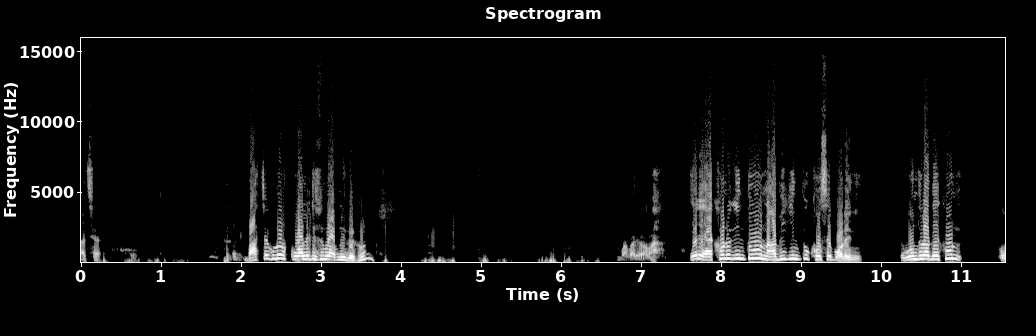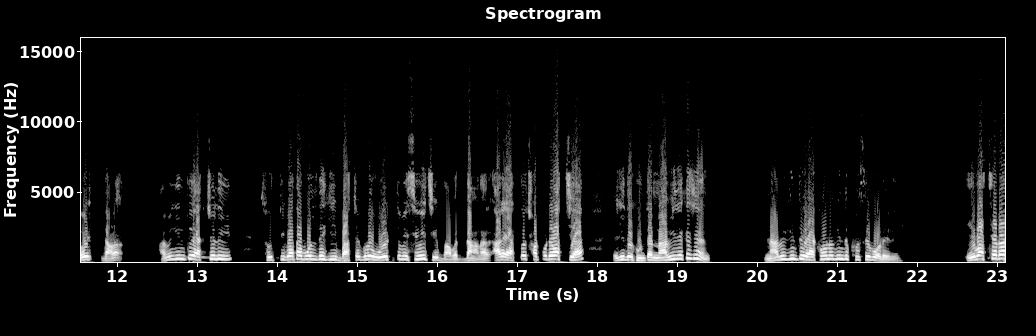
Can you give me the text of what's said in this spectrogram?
আচ্ছা। বাচ্চাগুলোর কোয়ালিটি শুধু আপনি দেখুন। বাবারে বাবা। এর এখনও কিন্তু নাভি কিন্তু খসে পড়েনি। তো বন্ধুরা দেখুন, ওই দাঁড়া, আমি কিন্তু অ্যাকচুয়ালি সত্যি কথা বলতে কি বাচ্চাগুলো ওয়েট তো বেশি হয়েছে। বাবার দাঁড়া, আর এত ছটপটে বাচ্চা, এই যে দেখুন, তার নাভি দেখেছেন? নাভি কিন্তু এখনও কিন্তু খসে পড়েনি। এই বাচ্চাটা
